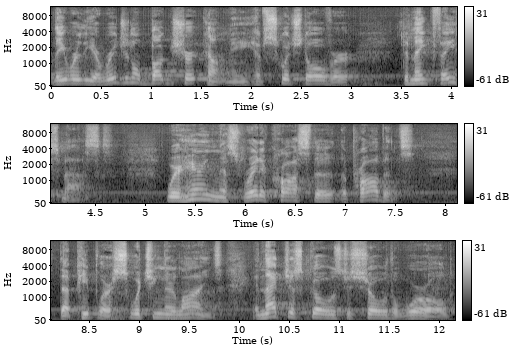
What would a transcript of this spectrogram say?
they were the original bug shirt company, have switched over to make face masks. We're hearing this right across the, the province, that people are switching their lines. And that just goes to show the world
